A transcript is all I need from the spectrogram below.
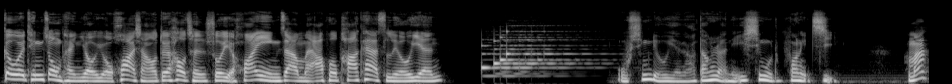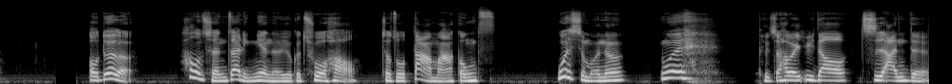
各位听众朋友有话想要对浩辰说，也欢迎在我们 Apple Podcast 留言，五星留言啊，当然你一星我就不帮你记，好吗？哦，对了，浩辰在里面呢有个绰号叫做大麻公子，为什么呢？因为比如说他会遇到治安的，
